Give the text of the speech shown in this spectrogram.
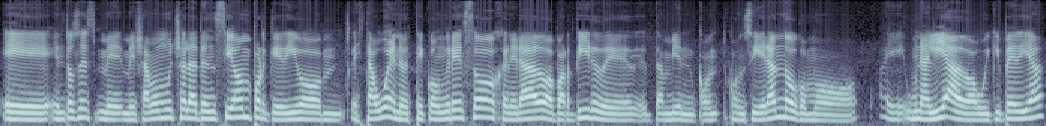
Eh, entonces me, llamó mucho la atención porque digo, está bueno este congreso generado a partir de, también considerando como eh, un aliado a Wikipedia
